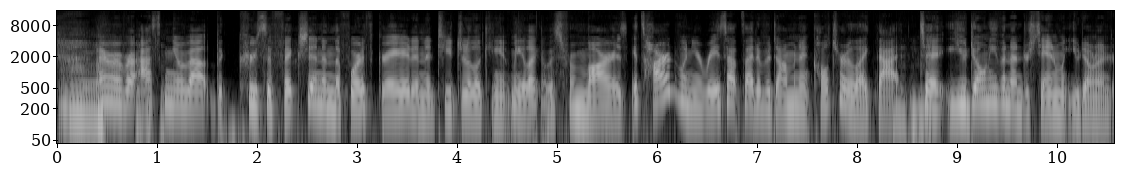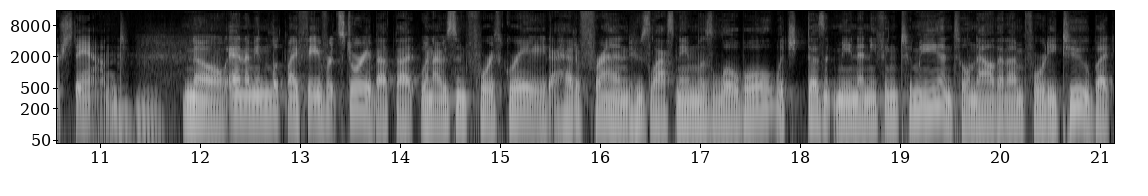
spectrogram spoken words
Mm. I remember asking him about the crucifixion in the fourth grade and a teacher looking at me like I was from Mars. It's hard when you're raised outside of a dominant culture like that mm-hmm. to, you don't even understand what you don't understand. Mm-hmm. No. And I mean, look, my favorite story about that when I was in fourth grade, I had a friend whose last name was Lobel, which doesn't mean anything to me until now that I'm 42. But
